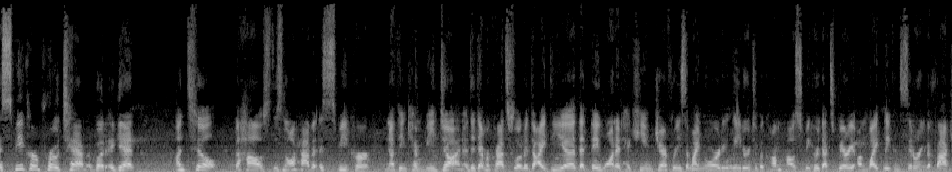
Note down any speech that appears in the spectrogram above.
a Speaker pro tem. But again, until the House does not have a speaker, nothing can be done. The Democrats floated the idea that they wanted Hakeem Jeffries, the minority leader, to become House Speaker. That's very unlikely considering the fact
